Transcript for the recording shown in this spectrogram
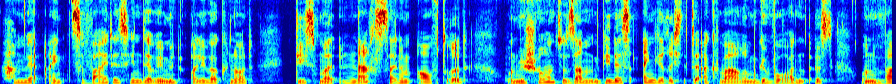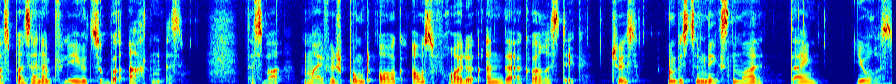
haben wir ein zweites Interview mit Oliver Knott, diesmal nach seinem Auftritt und wir schauen zusammen, wie das eingerichtete Aquarium geworden ist und was bei seiner Pflege zu beachten ist. Das war myfish.org aus Freude an der Aquaristik. Tschüss und bis zum nächsten Mal, dein Joris.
